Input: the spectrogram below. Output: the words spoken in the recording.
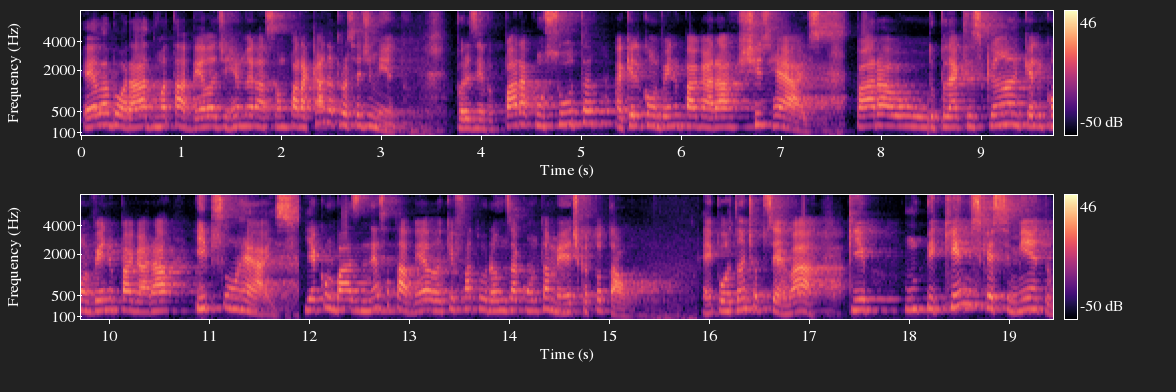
é elaborada uma tabela de remuneração para cada procedimento. Por exemplo, para a consulta, aquele convênio pagará X reais. Para o duplex scan, aquele convênio pagará Y reais. E é com base nessa tabela que faturamos a conta médica total. É importante observar que um pequeno esquecimento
